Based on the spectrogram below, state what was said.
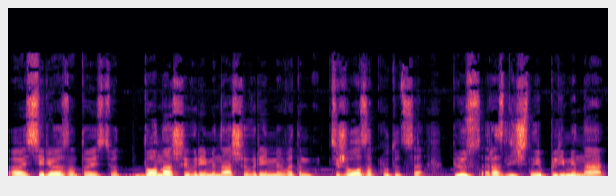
серьезно, то есть вот до нашей время, наше время, в этом тяжело запутаться, плюс различные племена.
